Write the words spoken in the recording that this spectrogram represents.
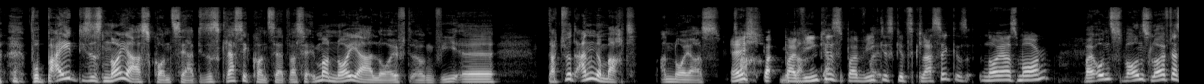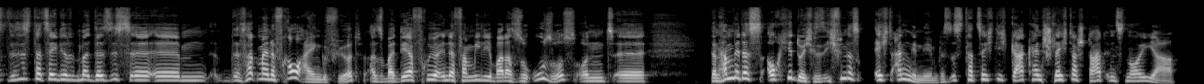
Wobei dieses Neujahrskonzert, dieses Klassikkonzert, was ja immer Neujahr läuft irgendwie, äh, das wird angemacht an Neujahrs. Echt? Bei, bei Winkes, ja, bei Winkes gibt's Klassik Neujahrsmorgen? Bei uns, bei uns läuft das, das ist tatsächlich, das ist, äh, ähm, das hat meine Frau eingeführt. Also bei der früher in der Familie war das so Usus und äh, dann haben wir das auch hier durchgesetzt. Ich finde das echt angenehm. Das ist tatsächlich gar kein schlechter Start ins neue Jahr.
